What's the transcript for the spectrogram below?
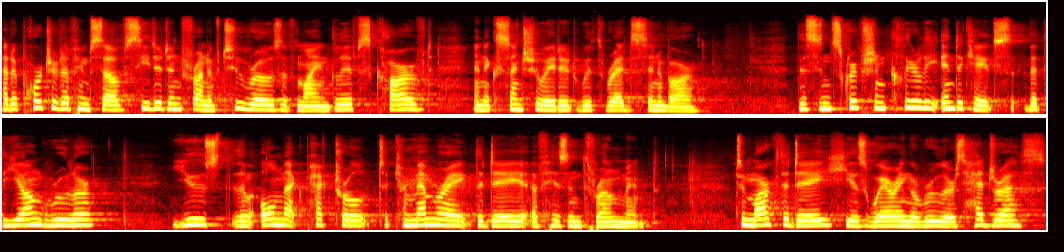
had a portrait of himself seated in front of two rows of Mayan glyphs carved and accentuated with red cinnabar. This inscription clearly indicates that the young ruler used the Olmec pectoral to commemorate the day of his enthronement. To mark the day, he is wearing a ruler's headdress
